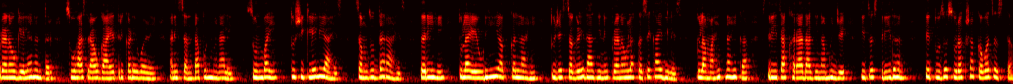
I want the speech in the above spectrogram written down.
प्रणव गेल्यानंतर सुहासराव गायत्रीकडे वळले आणि संतापून म्हणाले सुनबाई तू शिकलेली आहेस समजूतदार आहेस तरीही तुला एवढीही अक्कल नाही तुझे सगळे दागिने प्रणवला कसे काय दिलेस? तुला माहीत नाही का स्त्रीचा खरा दागिना म्हणजे तिचं स्त्रीधन? ते तुझं सुरक्षा कवच असतं.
